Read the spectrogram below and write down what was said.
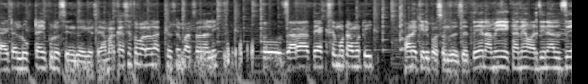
গাড়িটার লুকটাই পুরো চেঞ্জ হয়ে গেছে। আমার কাছে তো ভালো লাগতেছে পার্সোনালি তো যারা দেখছে মোটামুটি অনেকেরই পছন্দ হয়েছে। দেন আমি এখানে অরিজিনাল যে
